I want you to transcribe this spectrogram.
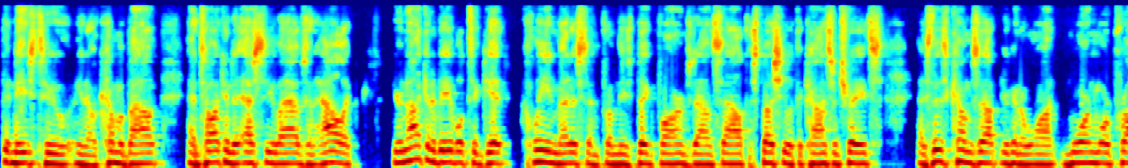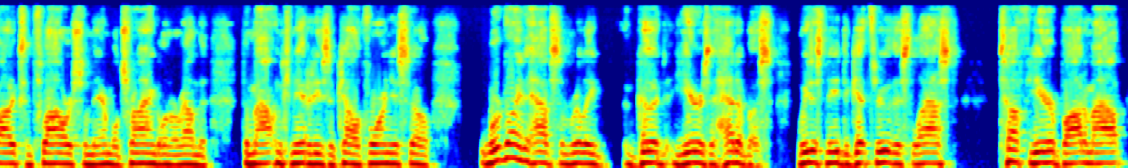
that needs to, you know, come about and talking to SC Labs and Alec, you're not going to be able to get clean medicine from these big farms down south, especially with the concentrates. As this comes up, you're going to want more and more products and flowers from the Emerald Triangle and around the, the mountain communities of California. So we're going to have some really good years ahead of us. We just need to get through this last tough year, bottom out,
